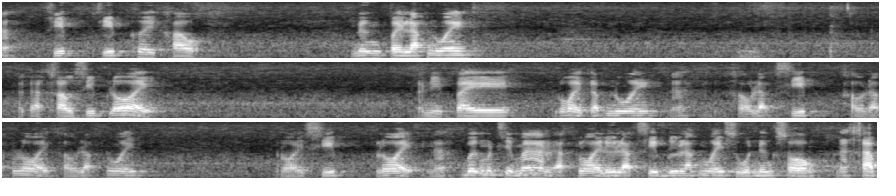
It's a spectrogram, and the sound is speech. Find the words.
นะสิบสิบเคยเขาหนึ่งไปลักน้อยอืมแล้วก็เขาสิบร้อยอันนี้ไปร้อยกับหน่วยนะเขาลักสิบเขาลักร้อย เขาลักหน่วยร้อยสิบร้อยนะเบิ้งมันสิมาหลักร้อยหรือหลักสิบหรือหลักหน่วยศูนย์หนึ่งสองนะครับ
